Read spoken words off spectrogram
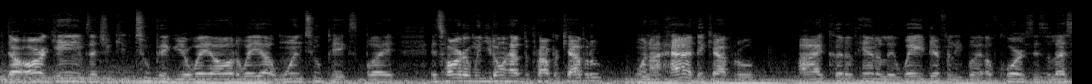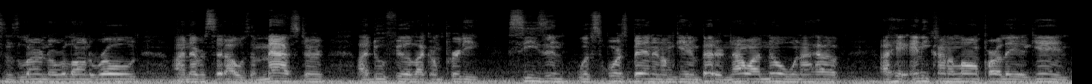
there are games that you can two pick your way all the way up, one, two picks, but it's harder when you don't have the proper capital. When I had the capital, I could have handled it way differently. But of course, there's lessons learned along the road. I never said I was a master. I do feel like I'm pretty seasoned with sports betting and I'm getting better. Now I know when I have I hit any kind of long parlay again,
